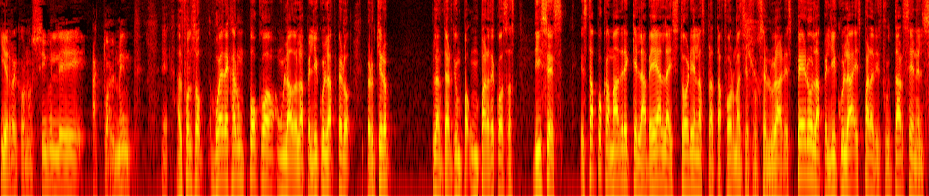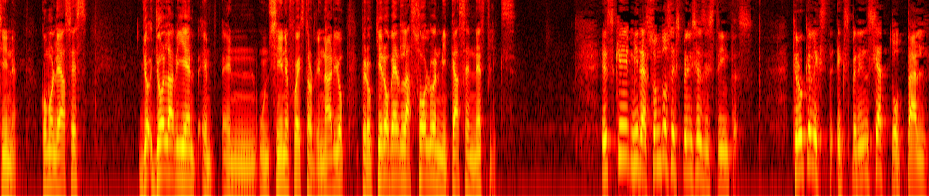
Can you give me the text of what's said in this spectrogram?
irreconocible actualmente. Eh, Alfonso, voy a dejar un poco a un lado la película, pero, pero quiero plantearte un, par de cosas. Dices, está poca madre que la vea la historia en las plataformas y en sus celulares, pero la película es para disfrutarse en el cine. ¿Cómo le haces? Yo, yo la vi en, en, un cine, fue extraordinario, pero quiero verla solo en mi casa en Netflix. Es que, mira, son dos experiencias distintas. Creo que la experiencia total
